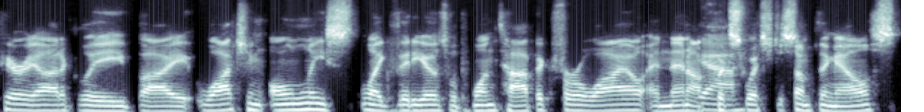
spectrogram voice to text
periodically by watching only like videos with one topic for a while, and then I'll Yeah. quick switch to something else.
